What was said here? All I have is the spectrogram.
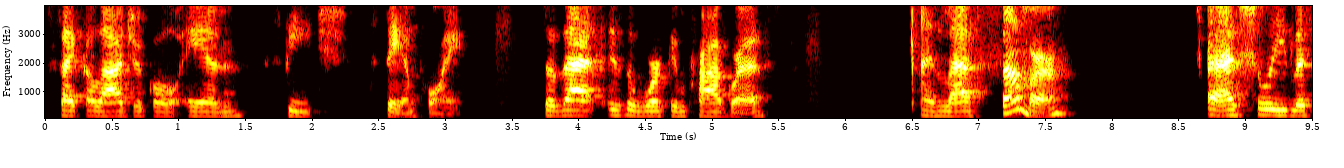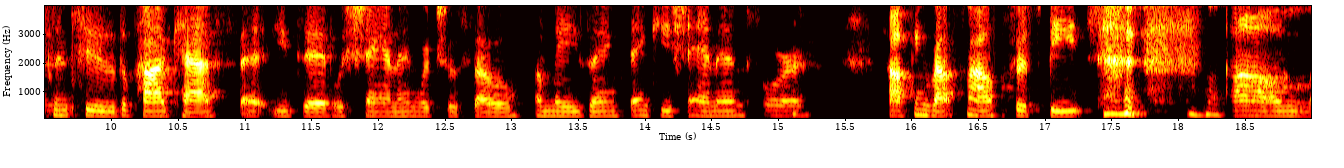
psychological and speech standpoint. So that is a work in progress. And last summer, I actually listened to the podcast that you did with Shannon, which was so amazing. Thank you, Shannon, for talking about Smiles for Speech. mm-hmm. um,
